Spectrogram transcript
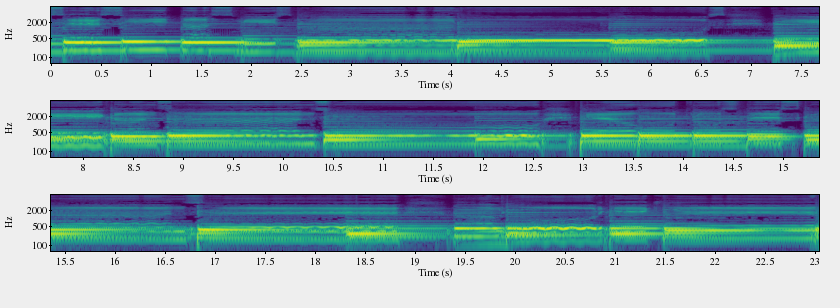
necesitas mis manos, mi cansancio, que otros descansen, amor que quiera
